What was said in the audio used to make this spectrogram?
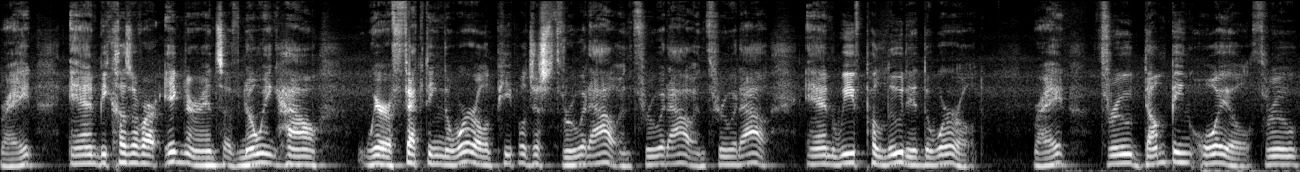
right? And because of our ignorance of knowing how we're affecting the world, people just threw it out and threw it out and threw it out. And we've polluted the world, right? Through dumping oil, through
